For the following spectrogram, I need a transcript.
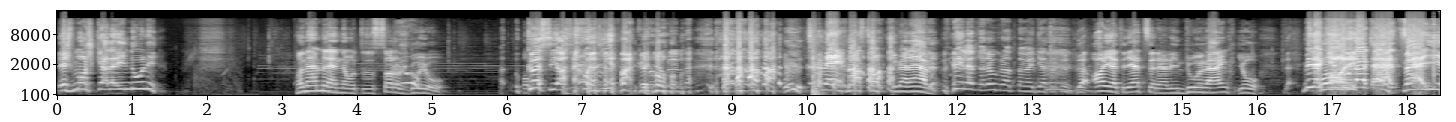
És most kell elindulni? Ha nem lenne ott az a szaros golyó. Köszi azt, hogy nyilván Jó. könnyebb lenne. Te miért baszol ki velem? Véletlen ugrottam egyet, hát most... De ahelyett, hogy egyszer elindulnánk, jó. De Mindenki Kodi, indulnak, Menj!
